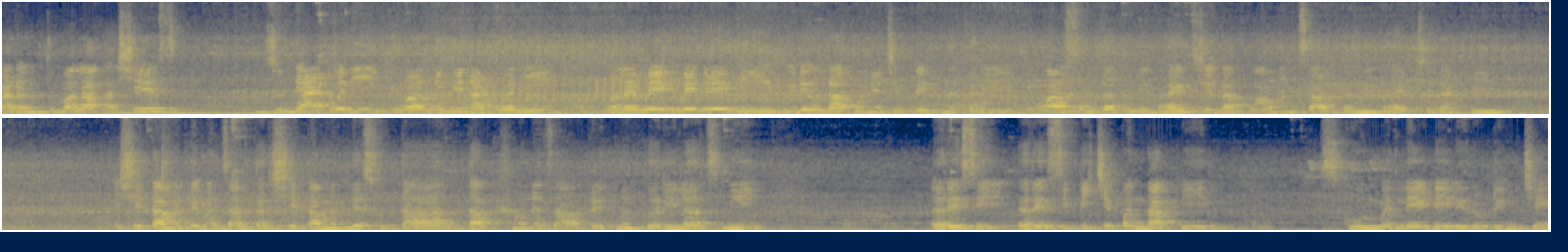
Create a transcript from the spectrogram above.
कारण तुम्हाला असेच जुन्या आठवणी किंवा नवीन आठवणी तुम्हाला वेगवेगळे मी व्हिडिओ दाखवण्याचे प्रयत्न करील किंवा समजा तुम्ही बाहेरचे दाखवा म्हणसाल तर मी बाहेरचे दाखवील शेतामधले म्हणसाल तर शेतामधले सुद्धा दाखवण्याचा प्रयत्न करीलच मी. रेसि रेसिपीचे पण दाखवील स्कूलमधले डेली रुटीनचे.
